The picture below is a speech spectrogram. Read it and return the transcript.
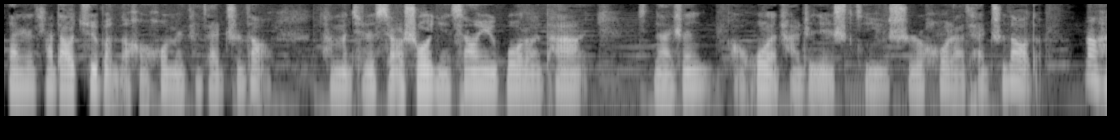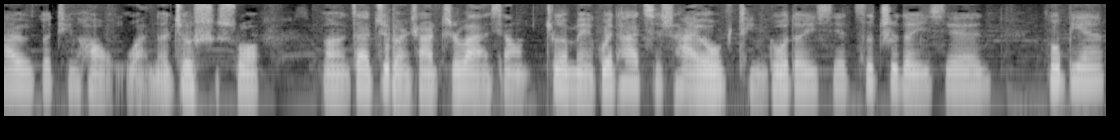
但是他到剧本的很后面，他才知道他们其实小时候已经相遇过了，他男生保护了他这件事情是后来才知道的。那还有一个挺好玩的，就是说。嗯，在剧本杀之外，像这个玫瑰，它其实还有挺多的一些自制的一些周边，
